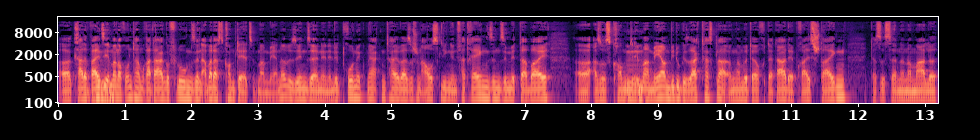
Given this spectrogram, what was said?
äh, gerade weil mhm. sie immer noch unterm Radar geflogen sind, aber das kommt ja jetzt immer mehr. Ne? Wir sehen sie ja in den Elektronikmärkten teilweise schon ausliegen, in Verträgen sind sie mit dabei. Äh, also es kommt mhm. immer mehr und wie du gesagt hast, klar, irgendwann wird ja auch da der Preis steigen. Das ist ja eine normale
